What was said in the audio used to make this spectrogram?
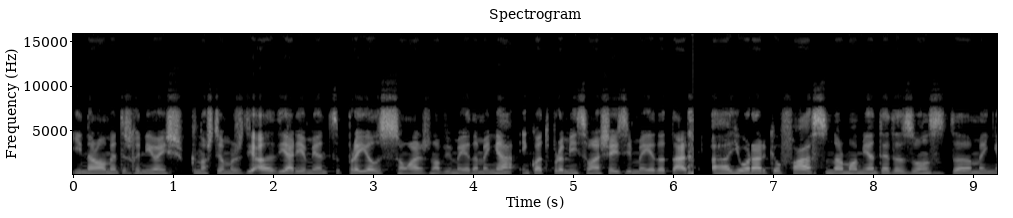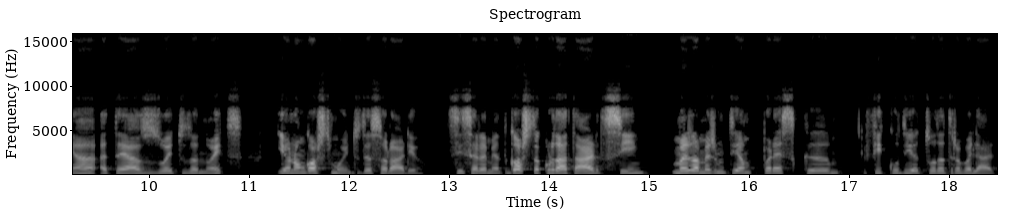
e normalmente as reuniões que nós temos ah, diariamente para eles são às nove e meia da manhã, enquanto para mim são às seis e meia da tarde. Uh, e o horário que eu faço normalmente é das onze da manhã até às oito da noite. Eu não gosto muito desse horário, sinceramente. Gosto de acordar tarde, sim, mas ao mesmo tempo parece que fico o dia todo a trabalhar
